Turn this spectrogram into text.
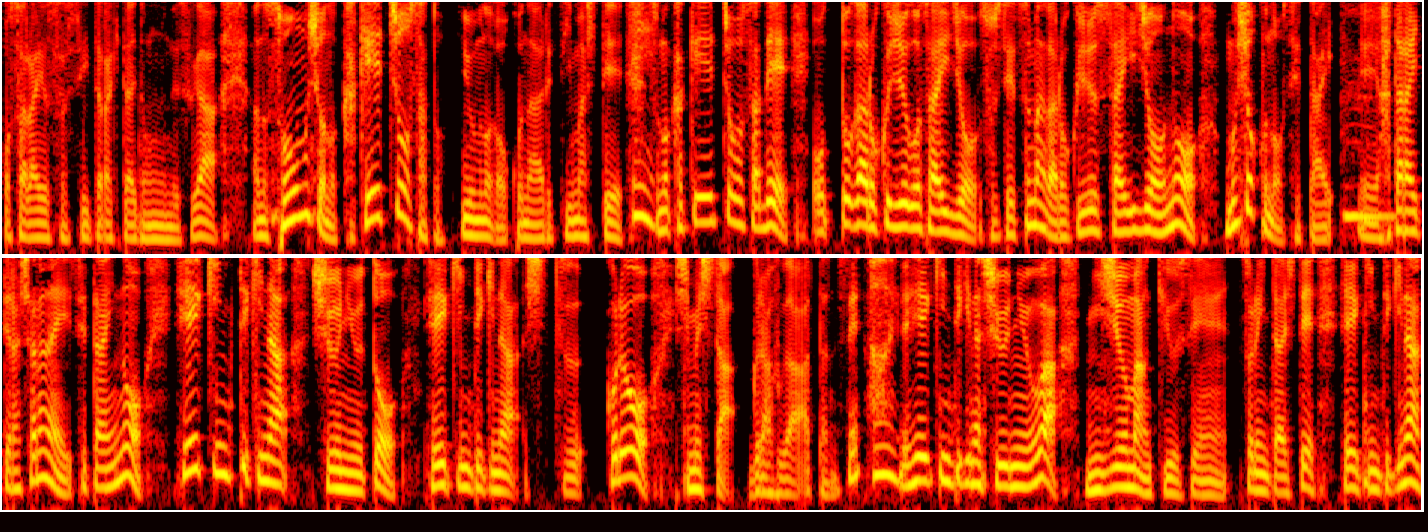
おさらいをさせていただきたいと思うんですがあの総務省の家計調査というものが行われていまして、その家計調査で夫が65歳以上そして妻が60歳以上の無職の世帯、うん、え働いてらっしゃらない世帯の平均的な収収入と平均的な支出これを示したグラフがあったんですね、はい、で平均的な収入は20万9000円。それに対して平均的な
